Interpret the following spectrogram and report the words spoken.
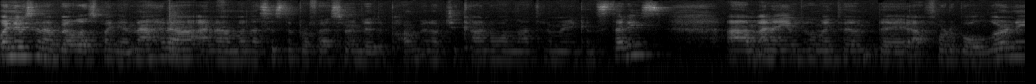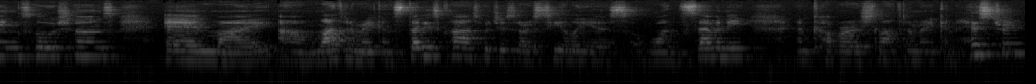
My name is Anabella España Nájera, and I'm an assistant professor in the Department of Chicano and Latin American Studies. Um, and I implemented the affordable learning solutions in my um, Latin American Studies class, which is our CLES 170 and covers Latin American history,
